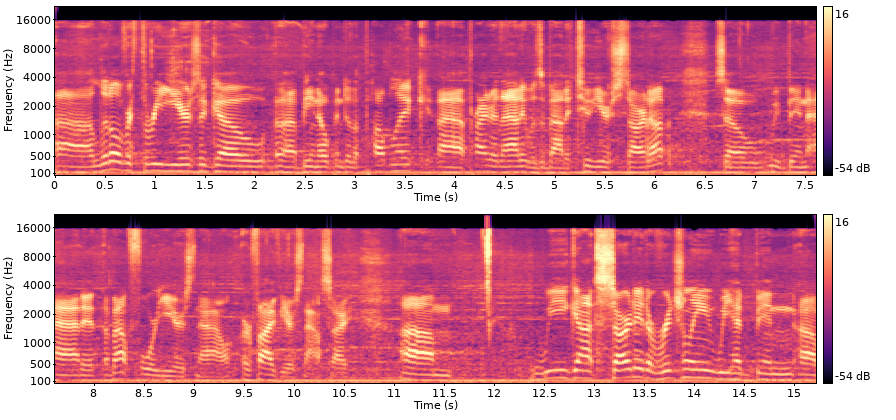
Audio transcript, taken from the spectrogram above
uh, a little over three years ago, uh, being open to the public. Uh, prior to that, it was about a two-year startup. So we've been at it about four years now, or five years now. Sorry. Um, we got started originally. We had been uh,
